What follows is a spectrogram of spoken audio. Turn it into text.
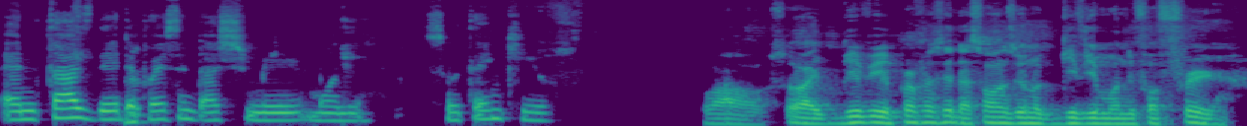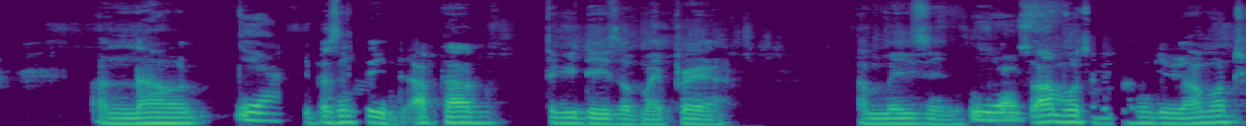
And Thursday, the person dashed me money. So thank you. Wow. So I gave you a prophecy that someone's going to give you money for free. And now Yeah. the person paid after three days of my prayer. Amazing. So how much did the person give you? How much?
